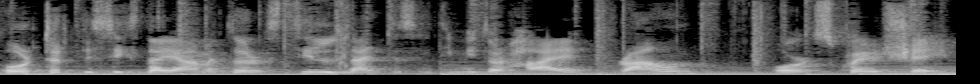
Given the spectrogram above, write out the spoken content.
or 36 diameter, still 90 centimeter high, round or square shape.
